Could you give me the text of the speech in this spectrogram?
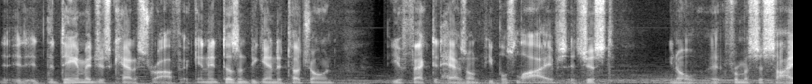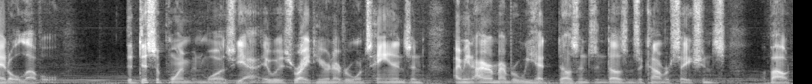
It, it, the damage is catastrophic and it doesn't begin to touch on the effect it has on people's lives. It's just you know eh, from a societal level the disappointment was yeah it was right here in everyone's hands. And i mean i remember we had dozens and dozens of conversations about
